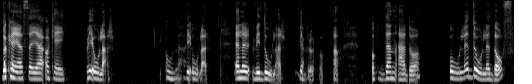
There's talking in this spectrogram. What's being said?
Då okej. kan jag säga, okej, vi odlar, Vi odlar. vi odlar. Eller vi dolar, det Ja. beror på. Ja. Och den är då Ole Dole Doff,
